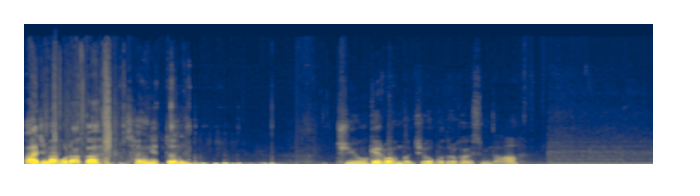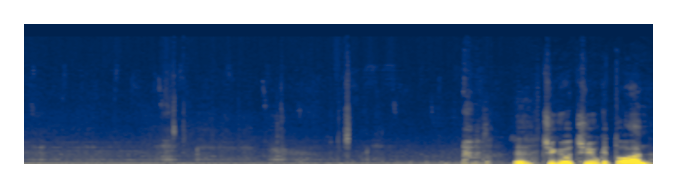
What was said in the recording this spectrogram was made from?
마지막으로 아까 사용했던 지우개로 한번 지워 보도록 하겠습니다. 예, 지우, 지우개 또한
